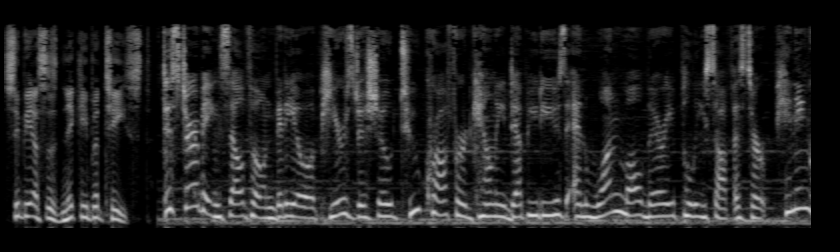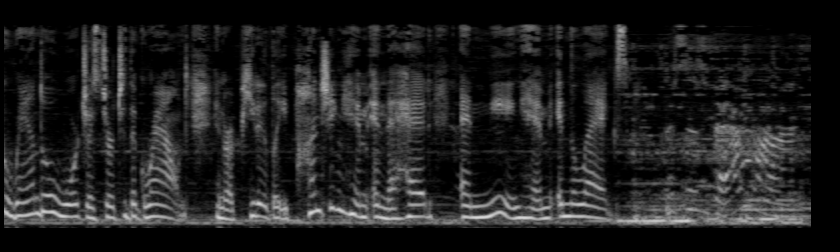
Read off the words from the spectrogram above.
CBS's Nikki Battiste. Disturbing cell phone video appears to show two Crawford County deputies and one Mulberry police officer pinning Randall Worcester to the ground and repeatedly punching him in the head and kneeing him in the legs. This is bad.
